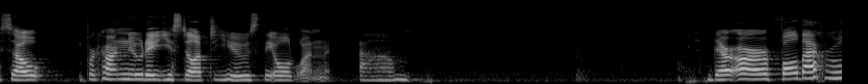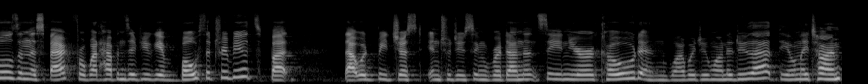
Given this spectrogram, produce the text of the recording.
So for continuity, you still have to use the old one. Um, There are fallback rules in the spec for what happens if you give both attributes, but that would be just introducing redundancy in your code, and why would you want to do that? The only time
